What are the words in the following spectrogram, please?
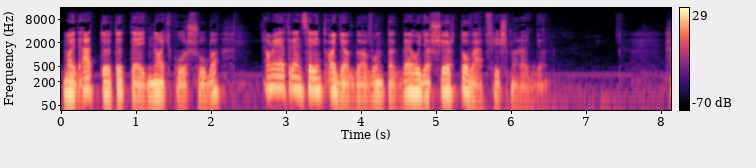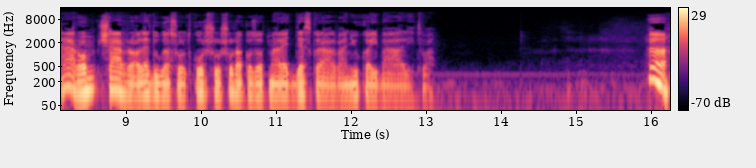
majd áttöltötte egy nagy korsóba, amelyet rendszerint agyaggal vontak be, hogy a sör tovább friss maradjon. Három sárral ledugaszolt korsó sorakozott már egy deszkaállvány lyukaiba állítva. Ha,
